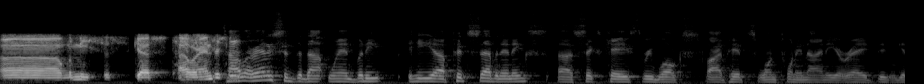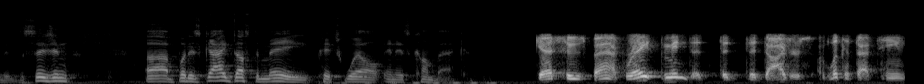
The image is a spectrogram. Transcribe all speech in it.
Uh, let me just guess. Tyler Anderson. Tyler Anderson did not win, but he he uh, pitched seven innings, uh, six Ks, three walks, five hits, one twenty nine ERA. Didn't get a decision. Uh, but his guy Dustin May pitched well in his comeback. Guess who's back, right? I mean, the, the, the Dodgers. Look at that team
